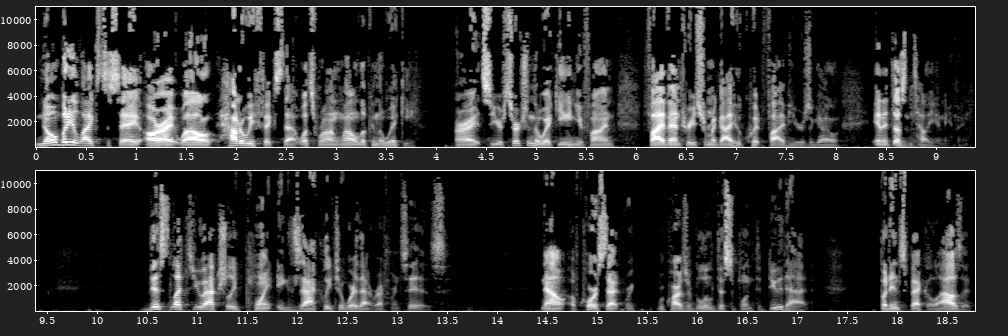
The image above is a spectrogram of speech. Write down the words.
Nobody likes to say, all right, well, how do we fix that? What's wrong? Well, look in the wiki. All right, so you're searching the wiki and you find five entries from a guy who quit five years ago, and it doesn't tell you anything. This lets you actually point exactly to where that reference is. Now, of course, that re- requires a little discipline to do that, but InSpec allows it.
